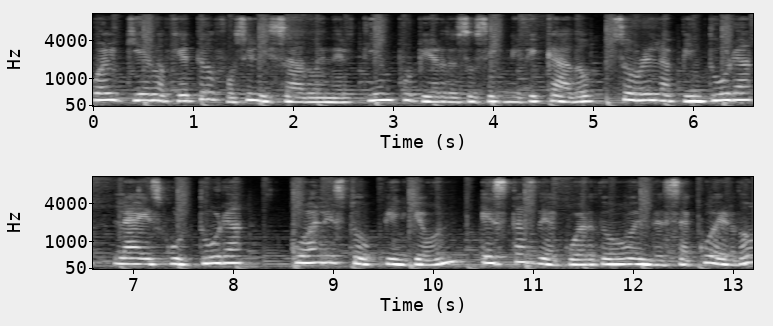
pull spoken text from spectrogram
Cualquier objeto fosilizado en el tiempo pierde su significado sobre la pintura, la escultura. ¿Cuál es tu opinión? ¿Estás de acuerdo o en desacuerdo?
